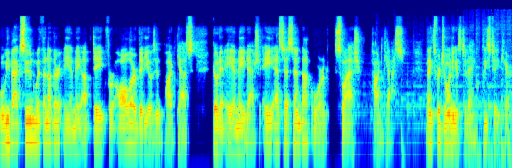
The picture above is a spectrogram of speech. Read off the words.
We'll be back soon with another AMA update for all our videos and podcasts. Go to ama-assn.org slash podcasts. Thanks for joining us today. Please take care.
